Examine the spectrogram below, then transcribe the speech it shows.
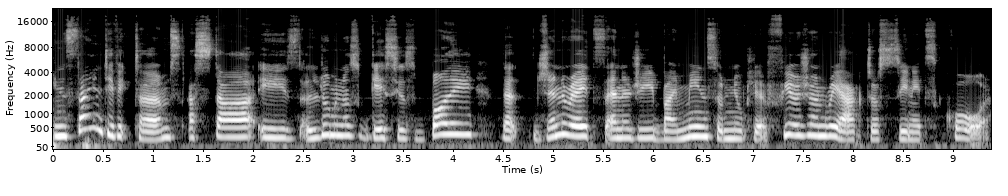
In scientific terms, a star is a luminous gaseous body that generates energy by means of nuclear fusion reactors in its core.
